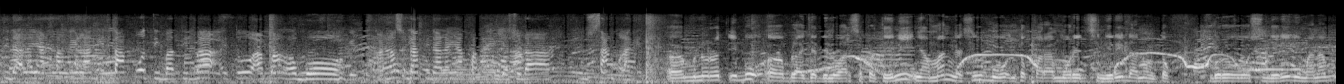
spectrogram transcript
tidak layak pakai lagi, takut tiba-tiba itu apa roboh gitu. Karena sudah tidak layak pakai, ya sudah usang lah gitu. Menurut Ibu belajar di luar seperti ini nyaman nggak sih Bu untuk para murid sendiri dan untuk guru sendiri gimana Bu?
